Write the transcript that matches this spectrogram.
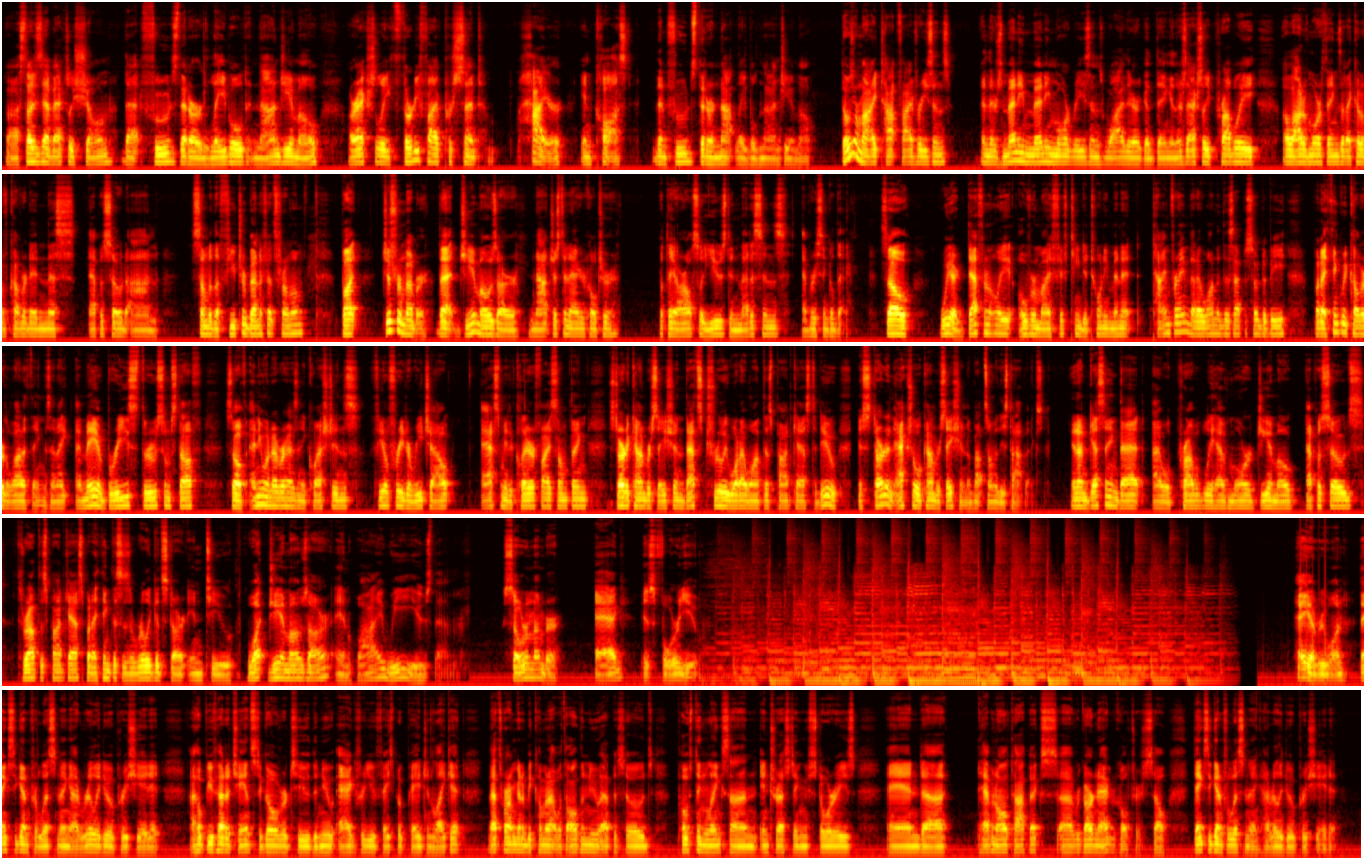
Uh, studies have actually shown that foods that are labeled non GMO are actually 35% higher in cost than foods that are not labeled non GMO. Those are my top five reasons and there's many many more reasons why they're a good thing and there's actually probably a lot of more things that i could have covered in this episode on some of the future benefits from them but just remember that gmos are not just in agriculture but they are also used in medicines every single day so we are definitely over my 15 to 20 minute time frame that i wanted this episode to be but i think we covered a lot of things and i, I may have breezed through some stuff so if anyone ever has any questions, feel free to reach out, ask me to clarify something, start a conversation. That's truly what I want this podcast to do is start an actual conversation about some of these topics. And I'm guessing that I will probably have more GMO episodes throughout this podcast, but I think this is a really good start into what GMOs are and why we use them. So remember, ag is for you. Hey everyone, thanks again for listening. I really do appreciate it. I hope you've had a chance to go over to the new Ag for You Facebook page and like it. That's where I'm going to be coming out with all the new episodes, posting links on interesting stories, and uh, having all topics uh, regarding agriculture. So, thanks again for listening. I really do appreciate it.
